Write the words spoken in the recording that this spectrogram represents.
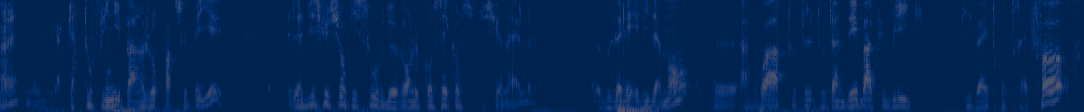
Ouais. car tout finit par un jour par se payer, la discussion qui s'ouvre devant le Conseil constitutionnel, euh, vous allez évidemment euh, avoir tout, tout un débat public qui va être très fort,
